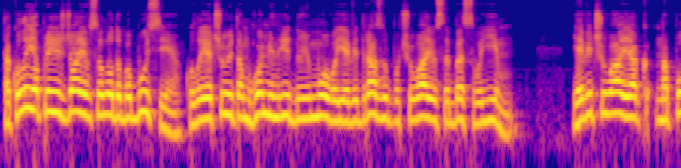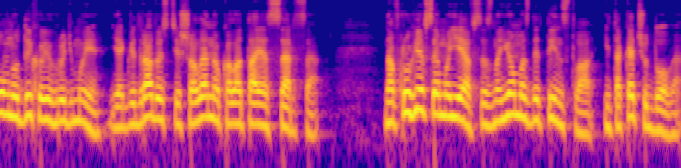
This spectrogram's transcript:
Та коли я приїжджаю в село до бабусі, коли я чую там гомін рідної мови, я відразу почуваю себе своїм. Я відчуваю, як наповну дихаю грудьми, як від радості шалено калатає серце. Навкруги все моє, все знайоме з дитинства і таке чудове.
